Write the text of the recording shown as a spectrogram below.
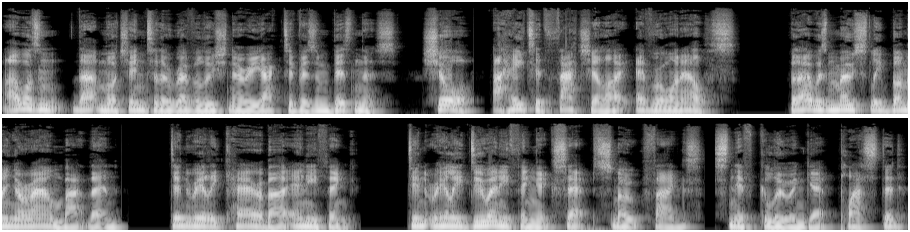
I wasn't that much into the revolutionary activism business. Sure, I hated Thatcher like everyone else, but I was mostly bumming around back then. Didn't really care about anything. Didn't really do anything except smoke fags, sniff glue, and get plastered.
